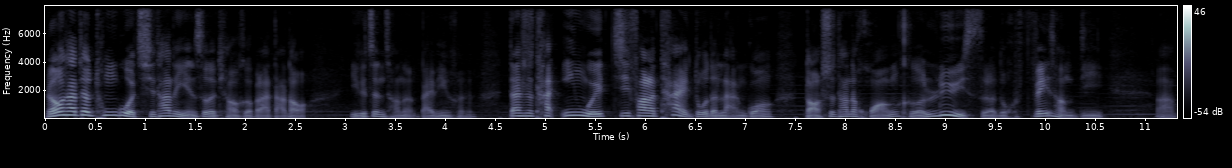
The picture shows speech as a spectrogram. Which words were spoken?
然后它再通过其他的颜色的调和，把它达到一个正常的白平衡。但是它因为激发了太多的蓝光，导致它的黄和绿色都会非常低，啊，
